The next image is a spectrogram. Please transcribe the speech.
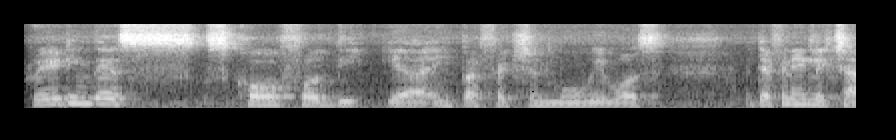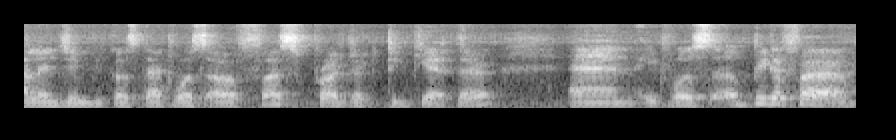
creating this score for the uh, Imperfection movie was definitely challenging because that was our first project together, and it was a bit of a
